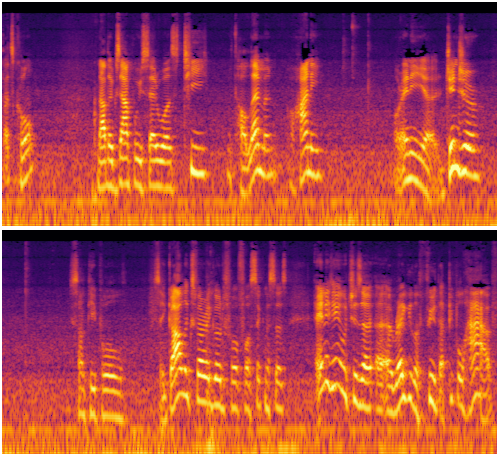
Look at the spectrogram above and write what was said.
that's cool. Another example we said was tea with hot lemon or honey or any uh, ginger. Some people say garlic's very good for, for sicknesses. Anything which is a, a regular food that people have,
